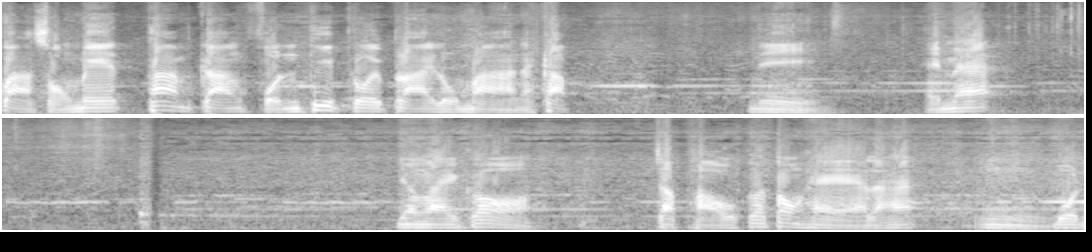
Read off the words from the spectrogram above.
กว่า 2 เมตร ท่ามกลางฝนที่โปรยปลายลงมานะครับ นี่ เห็นไหมฮะยังไงก็จะเผาก็ต้องแห่แล้วฮะ อืม วน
